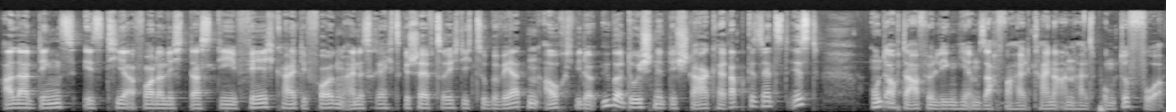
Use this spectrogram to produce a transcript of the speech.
Allerdings ist hier erforderlich, dass die Fähigkeit, die Folgen eines Rechtsgeschäfts richtig zu bewerten, auch wieder überdurchschnittlich stark herabgesetzt ist und auch dafür liegen hier im Sachverhalt keine Anhaltspunkte vor.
